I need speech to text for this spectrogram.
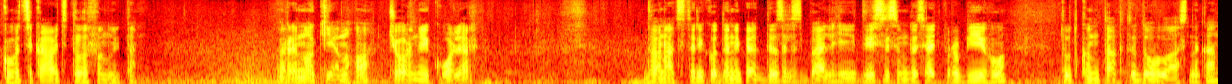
Кого цікавить, телефонуйте. Renault Кенго, чорний колір. 12 рік, 1,5 дизель з Бельгії, 270 пробігу. Тут контакти до власника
